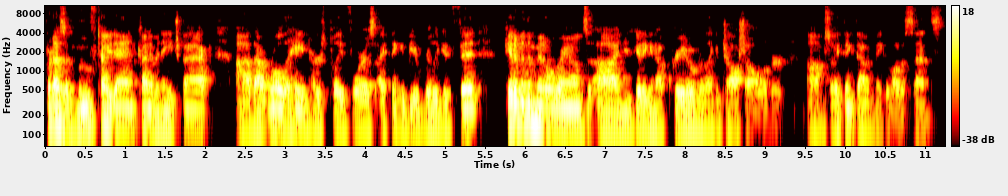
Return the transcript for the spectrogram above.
but as a move tight end, kind of an H back, uh, that role that Hayden Hurst played for us, I think it'd be a really good fit. Get him in the middle rounds, uh, and you're getting an upgrade over like a Josh Oliver. Um, so I think that would make a lot of sense.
